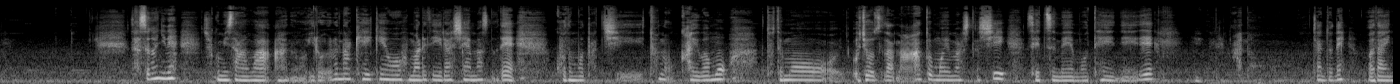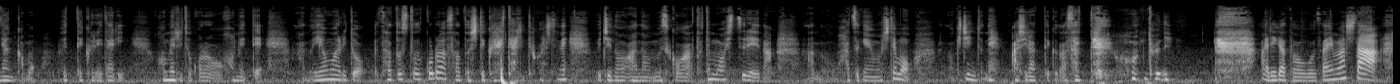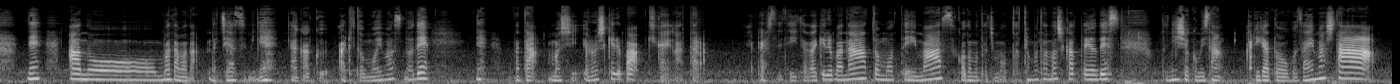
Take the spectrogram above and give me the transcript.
さすがにね職味さんはあのいろいろな経験を踏まれていらっしゃいますので子どもたちとの会話もとてもお上手だなと思いましたし説明も丁寧で、うんあのちゃんとね話題なんかも振ってくれたり褒めるところを褒めてあのやんわりと諭すところは諭してくれたりとかしてねうちのあの息子がとても失礼なあの発言をしてもきちんとねあしらってくださって本当に。ありがとうございました。ね、あのーまだまだ夏休みね、長くあると思いますので、ね、またもしよろしければ機会があったらやらせていただければなと思っています。子供たちもとても楽しかったようです。本当に職味さん、ありがとうございました。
